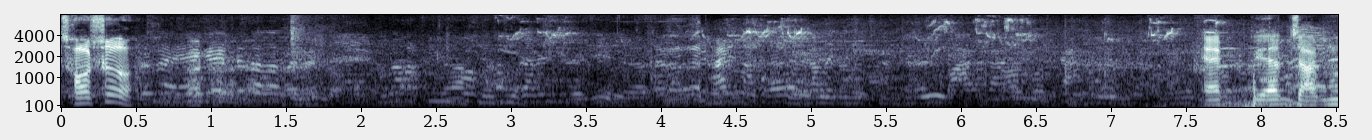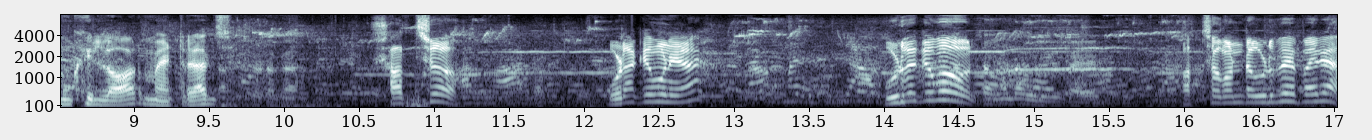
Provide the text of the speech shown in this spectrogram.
ছশো? এক পেয়ার জাগমুখী লর ম্যাটরাজ। সাতশো? ওরা কেমন এরা? উড়বে কেমন? পাঁচ ছ ঘণ্টা উড়বে পায়রা।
